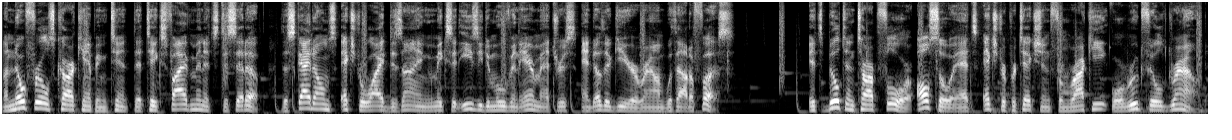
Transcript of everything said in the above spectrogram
A no-frills car camping tent that takes 5 minutes to set up, the Skydome's extra-wide design makes it easy to move an air mattress and other gear around without a fuss. Its built-in tarp floor also adds extra protection from rocky or root-filled ground.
